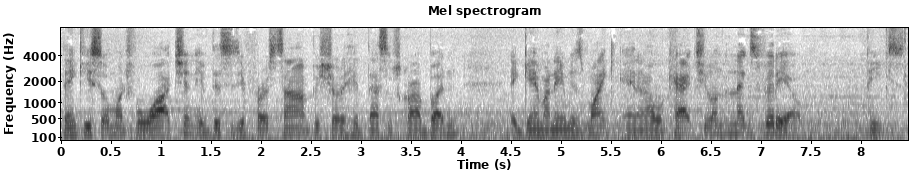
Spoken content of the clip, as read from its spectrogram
Thank you so much for watching. If this is your first time, be sure to hit that subscribe button. Again, my name is Mike, and I will catch you on the next video. Peace.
